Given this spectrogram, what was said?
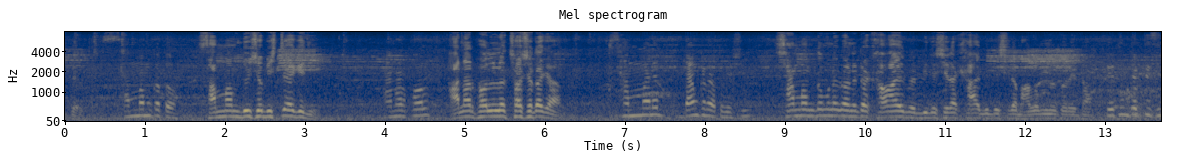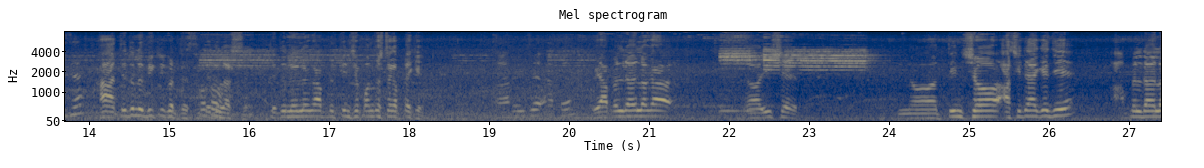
আপেল। সাম্মাম কত? সাম্মাম দুইশো বিশ টাকা কেজি। আনার ফল? আনার ফল হলো ছশো টাকা। সাম্মানের দাম কেন এত বেশি? সাম্মাম তো মনে করেন এটা খাওয়ায় বিদেশিরা খায় বিদেশিরা ভালো মনে করে এটা। তেঁতুল দেখতেছি যে। হ্যাঁ তেঁতুলে বিক্রি করতেছে? তেঁতুল আসছে। তেঁতুল হইল আপনার তিনশো পঞ্চাশ টাকা প্যাকেট। আর এই যে আপেল? ওই আপেলটা হইল ইসের তিনশো আশি টাকা কেজি। আপেলটা হইল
